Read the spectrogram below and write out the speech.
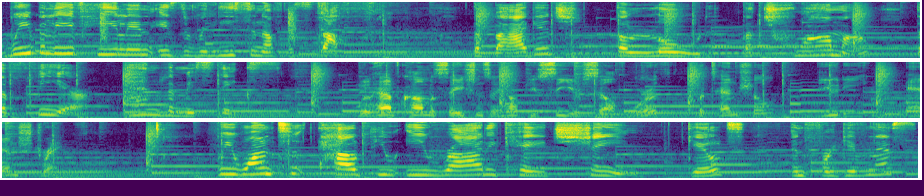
We believe healing is the releasing of the stuff, the baggage, the load, the trauma, the fear, and the mistakes. We'll have conversations to help you see your self worth, potential, beauty, and strength. We want to help you eradicate shame, guilt, and forgiveness,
